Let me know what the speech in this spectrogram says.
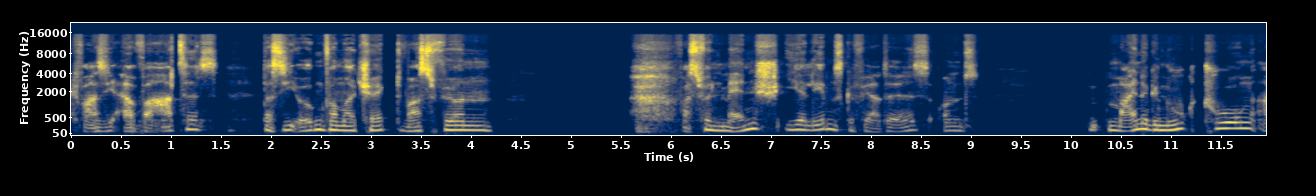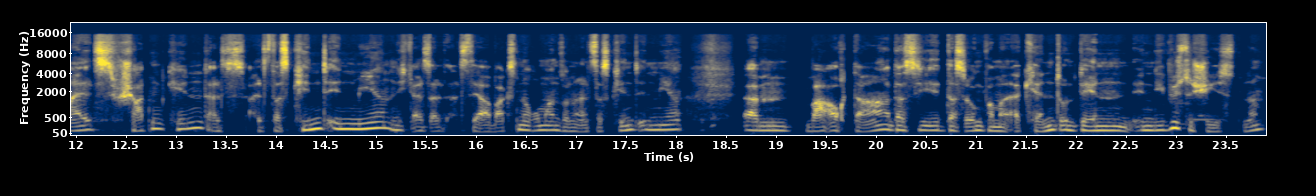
quasi erwartet, dass sie irgendwann mal checkt, was für ein was für ein Mensch ihr Lebensgefährte ist und meine Genugtuung als Schattenkind, als, als das Kind in mir, nicht als, als, als der erwachsene Roman, sondern als das Kind in mir, ähm, war auch da, dass sie das irgendwann mal erkennt und den in die Wüste schießt. Ne?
